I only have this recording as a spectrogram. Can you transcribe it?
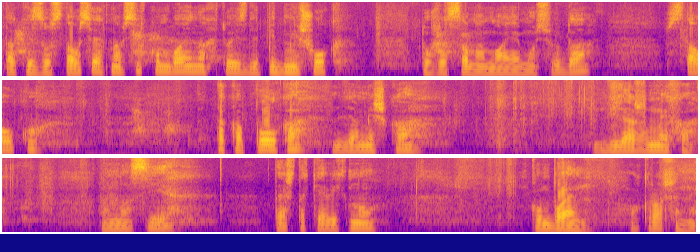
так і зостався, як на всіх комбайнах, тобто для підмішок. Те ж саме маємо сюди. вставку. Така полка для мішка, для жмиха. У нас є теж таке вікно. Комбайн окрашений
